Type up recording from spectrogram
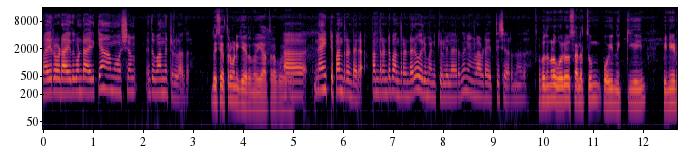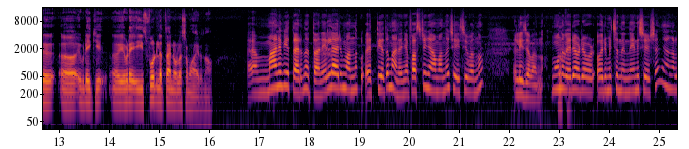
ബൈ റോഡ് ആയതുകൊണ്ടായിരിക്കാം ആ മോശം ഇത് വന്നിട്ടുള്ളത്. എത്ര മണിക്കായിരുന്നു യാത്ര പോയത്? നൈറ്റ് പന്ത്രണ്ടര. പന്ത്രണ്ട് പന്ത്രണ്ടര ഒരു മണിക്കുള്ളിലായിരുന്നു ഞങ്ങൾ അവിടെ എത്തിച്ചേർന്നത്. അപ്പോൾ നിങ്ങൾ ഓരോ സ്ഥലത്തും പോയി നിൽക്കുകയും പിന്നീട് ഇവിടേക്ക് ഇവിടെ ഈ സ്പോട്ടിലെത്താനുള്ള ശ്രമമായിരുന്നോ? മാനവീയത്തായിരുന്നു എത്താൻ. എല്ലാവരും വന്ന് എത്തിയത് മാനവ ഞാൻ ഫസ്റ്റ് ഞാൻ വന്നു ചേച്ചി വന്നു ലിജ വന്നു. മൂന്ന് പേര് അവിടെ ഒരുമിച്ച് നിന്നതിന് ശേഷം ഞങ്ങൾ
